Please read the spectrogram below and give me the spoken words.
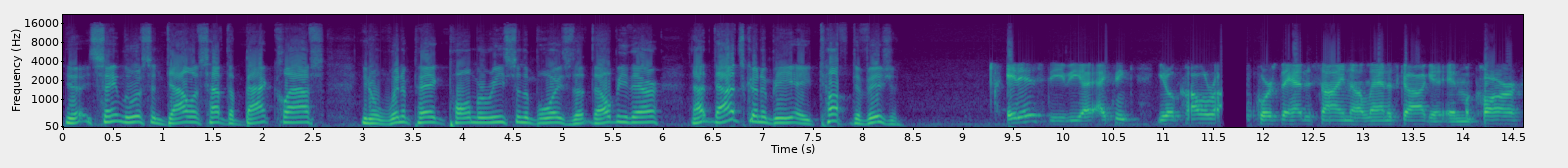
you know, St. Louis and Dallas have the back class. You know, Winnipeg, Paul Maurice and the boys that they'll be there. That that's going to be a tough division. It is, Stevie. I, I think you know Colorado of course, they had to sign uh, Landeskog and, and Makar.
